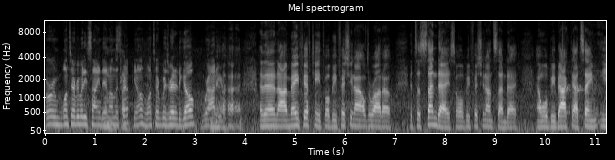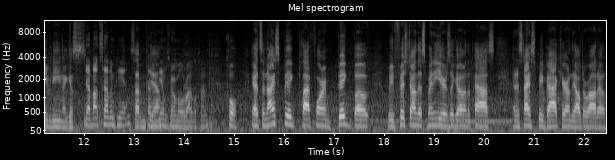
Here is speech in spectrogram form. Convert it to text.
or once everybody's signed in on the trip. You know, once everybody's ready to go, we're out of here. and then uh, May 15th, we'll be fishing on El Dorado. It's a Sunday, so we'll be fishing on Sunday. And we'll be back that same evening, I guess. Yeah, about 7 p.m. 7 p.m. 7 p.m. is normal arrival time. Cool. It's a nice big platform, big boat. We've fished on this many years ago in the past, and it's nice to be back here on the El Dorado.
